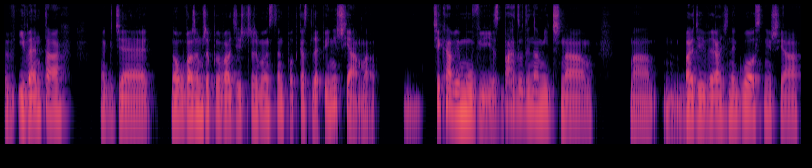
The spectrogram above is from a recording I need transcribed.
w eventach, gdzie no, uważam, że prowadzi, szczerze mówiąc, ten podcast lepiej niż ja. Ma, ciekawie mówi, jest bardzo dynamiczna, ma bardziej wyraźny głos niż ja,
